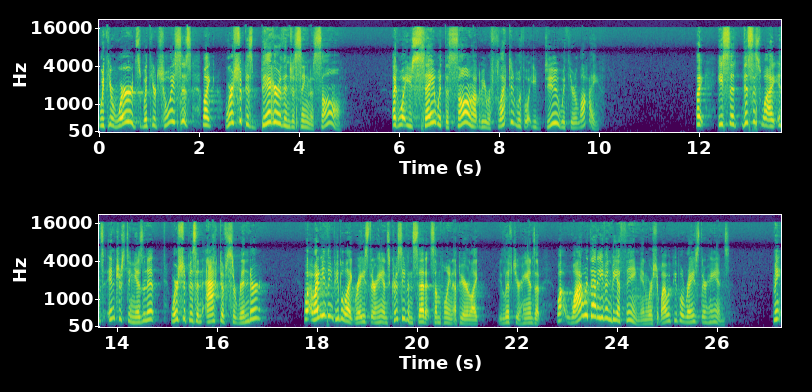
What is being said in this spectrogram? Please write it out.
with your words, with your choices. Like worship is bigger than just singing a song. Like what you say with the song ought to be reflected with what you do with your life. Like he said, this is why it's interesting, isn't it? Worship is an act of surrender. Why, do you think people like raise their hands? Chris even said at some point up here, like, you lift your hands up. Why, why would that even be a thing in worship? Why would people raise their hands? I mean,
